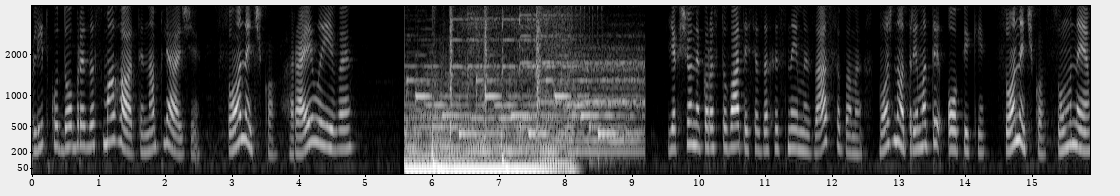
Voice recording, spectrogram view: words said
Влітку добре засмагати на пляжі. Сонечко грайливе. Якщо не користуватися захисними засобами, можна отримати опіки. Сонечко сумне.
